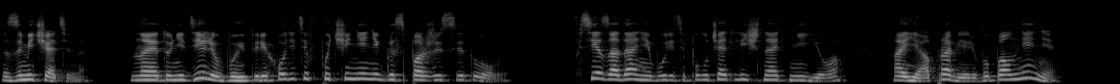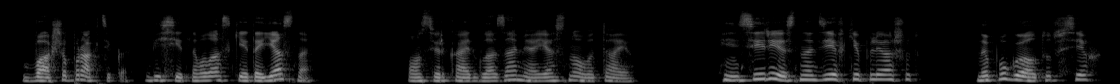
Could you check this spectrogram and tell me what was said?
Замечательно. На эту неделю вы переходите в подчинение госпожи Светловой. Все задания будете получать лично от нее, а я проверю выполнение. Ваша практика висит на волоске, это ясно? Он сверкает глазами, а я снова таю. Интересно, девки пляшут. Напугал тут всех.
